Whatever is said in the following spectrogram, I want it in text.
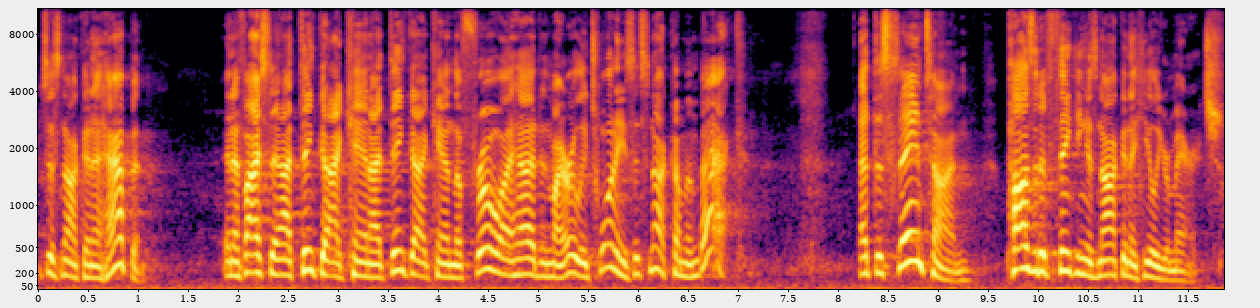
It's just not going to happen. And if I say, I think I can, I think I can, the fro I had in my early 20s, it's not coming back. At the same time, positive thinking is not going to heal your marriage.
